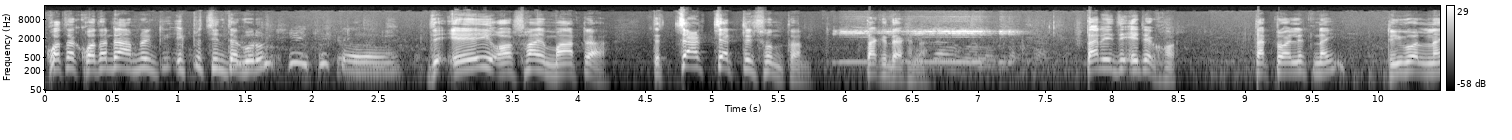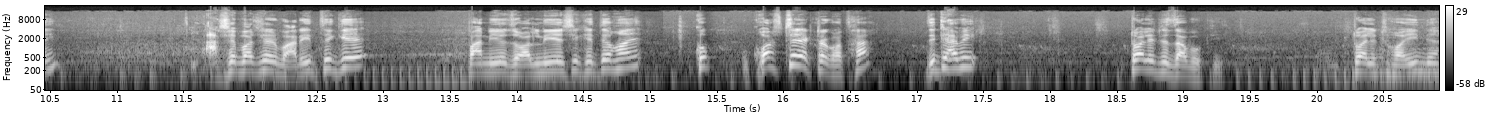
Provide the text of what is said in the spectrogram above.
কথা কথাটা আপনি একটু- একটু চিন্তা করুন। যে এই অসহায় মাটা তার চার চারটে সন্তান, তাকে দেখে না। তার এই যে এটা ঘর, তার টয়লেট নাই টিউবওয়েল নাই। আশেপাশের বাড়ি থেকে পানীয় জল নিয়ে এসে খেতে হয়। খুব কষ্টের একটা কথা, যেটা আমি টয়লেটে যাব কি? টয়লেট হয়ই না।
